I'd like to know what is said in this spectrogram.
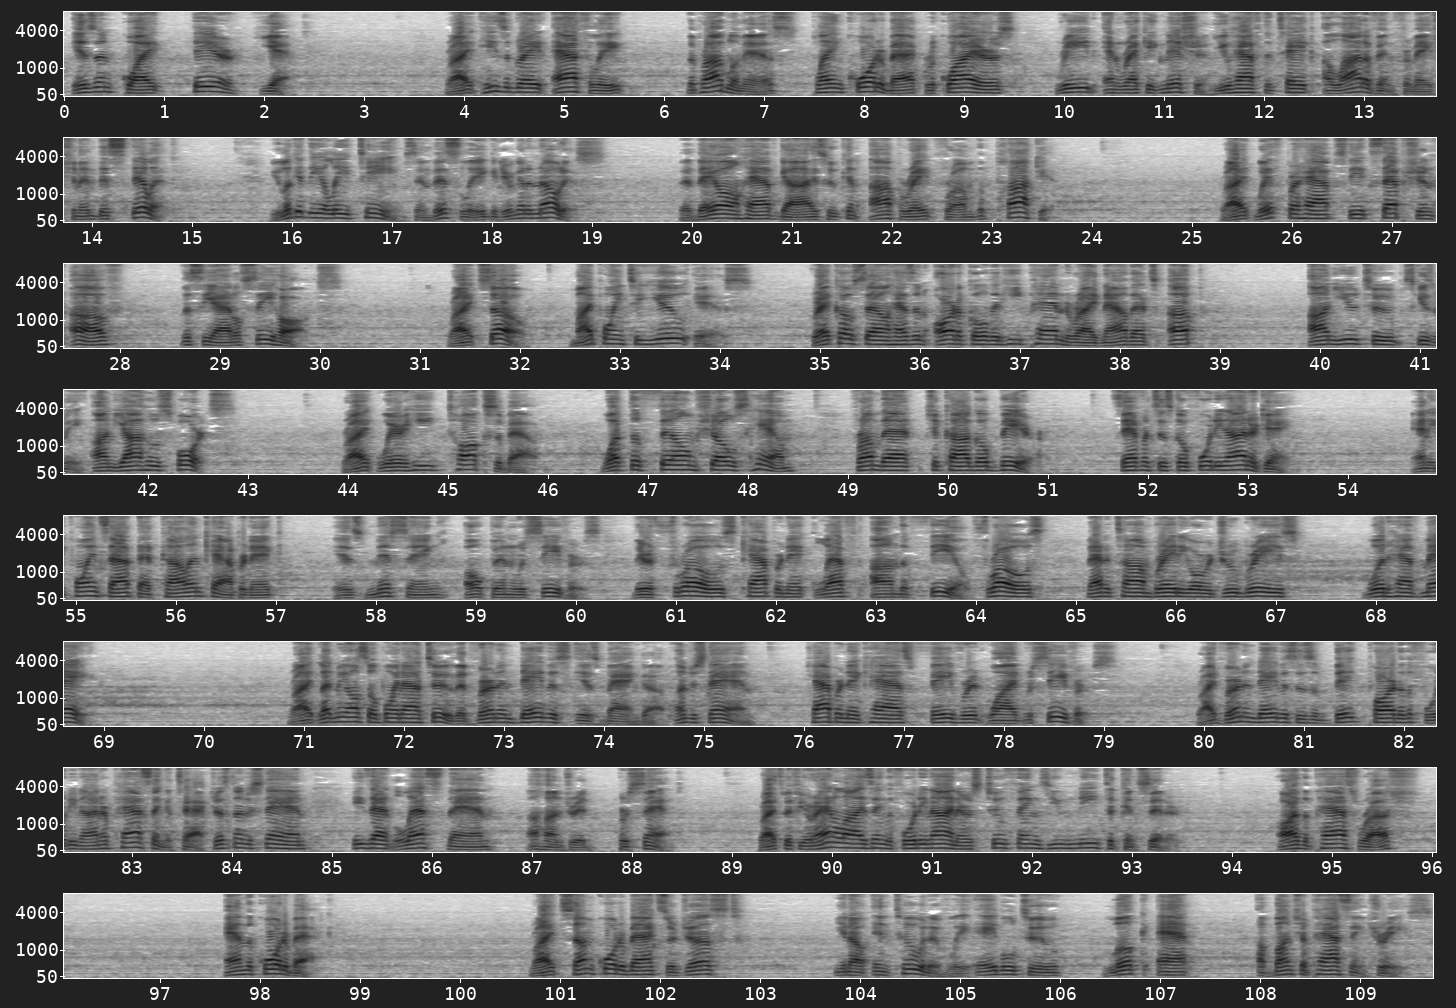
isn't quite there yet. Right? He's a great athlete. The problem is playing quarterback requires read and recognition. You have to take a lot of information and distill it. You look at the elite teams in this league and you're going to notice that they all have guys who can operate from the pocket. Right? With perhaps the exception of the Seattle Seahawks. Right? So, my point to you is Greg Cosell has an article that he penned right now that's up on YouTube, excuse me, on Yahoo Sports, right? Where he talks about what the film shows him from that Chicago Bear, San Francisco 49er game. And he points out that Colin Kaepernick is missing open receivers. There throws Kaepernick left on the field. Throws that a Tom Brady or a Drew Brees would have made. Right? Let me also point out, too, that Vernon Davis is banged up. Understand, Kaepernick has favorite wide receivers. Right? Vernon Davis is a big part of the 49er passing attack. Just understand, he's at less than 100%. Right? So if you're analyzing the 49ers, two things you need to consider are the pass rush and the quarterback. Right? Some quarterbacks are just, you know, intuitively able to look at a bunch of passing trees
